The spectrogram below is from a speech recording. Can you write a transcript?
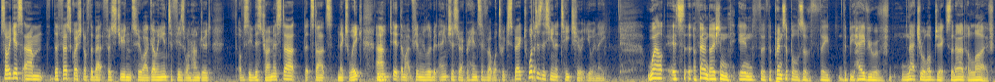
So I guess um, the first question off the bat for students who are going into Phys 100, obviously this trimester that starts next week, um, it, they might be feeling a little bit anxious or apprehensive about what to expect. What does this unit teach here at? UNE? Well, it's a foundation in the, the principles of the, the behavior of natural objects that aren't alive.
